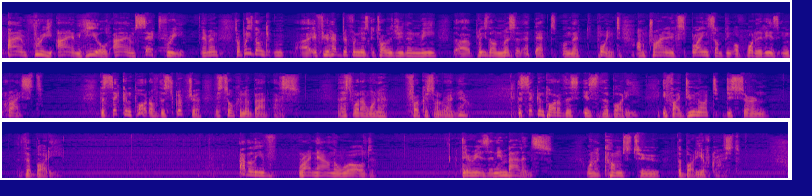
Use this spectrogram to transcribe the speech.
I am free. I am healed. I am set free. Amen. So please don't, uh, if you have different eschatology than me, uh, please don't miss it at that, on that point. I'm trying to explain something of what it is in Christ. The second part of the scripture is talking about us. And that's what I want to focus on right now. The second part of this is the body. If I do not discern the body. I believe right now in the world, there is an imbalance when it comes to the body of Christ.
